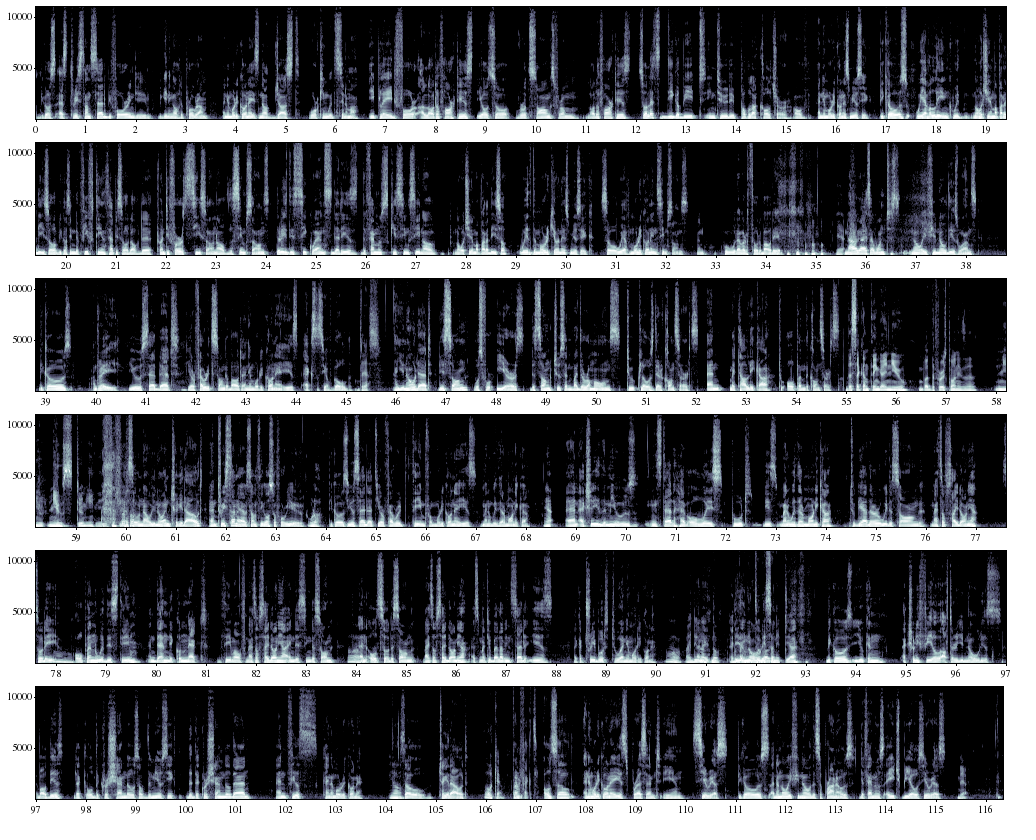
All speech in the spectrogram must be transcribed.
Because as Tristan said before in the beginning of the program, Ennio Morricone is not just working with cinema. He played for a lot of artists. He also wrote songs from a lot of artists. So let's dig a bit into the popular culture of Ennio Morricone's music because we have a link with Nuovo Cinema Paradiso because in the 15th episode of the 21st season of The Simpsons, there is this sequence that is the famous kissing scene of Nuovo Cinema Paradiso with the Morricone's music. So we have Morricone in Simpsons and who would ever thought about it? yeah. Now, guys, I want to know if you know these ones, because Andrei, you said that your favorite song about Ennio Morricone is "Ecstasy of Gold," Yes. and you know that this song was for years the song chosen by the Ramones to close their concerts and Metallica to open the concerts. The second thing I knew, but the first one is uh, new news to me. yeah, so now you know and check it out. And Tristan, I have something also for you. Ula. Because you said that your favorite theme from Morricone is "Men with the Harmonica. Yeah. And actually, the Muse instead have always put this "Men with the Harmonica together with the song Knights of Cydonia. So they hmm. open with this theme and then they connect the theme of Knights of Cydonia and they sing the song. Ah, and yeah. also, the song Knights of Cydonia, as Matthew Bellamy said, is like a tribute to Ennio Morricone. Oh, I didn't I, know. I didn't need know to about- listen it. Yeah, because you can actually feel after you know this about this, like all the crescendos of the music, the decrescendo then, and feels kind of Morricone. Yeah. So check it out. okay. Perfect. Also, Ennio Morricone is present in series because I don't know if you know The Sopranos, the famous HBO series. Yeah.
